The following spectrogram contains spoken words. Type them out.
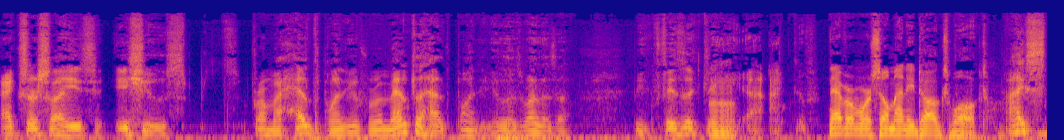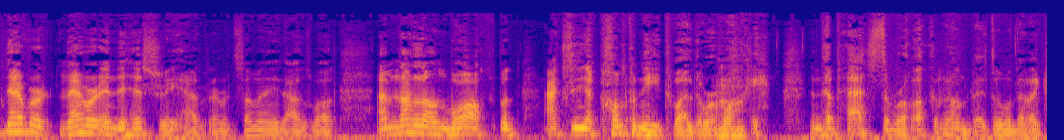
exercise issues from a health point of view, from a mental health point of view, as well as a being physically uh, active. Never were so many dogs walked. I never, never in the history have there been so many dogs walked. I'm not alone walked, but actually accompanied while they were walking. In the past, they were walking around place doing that. Like,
